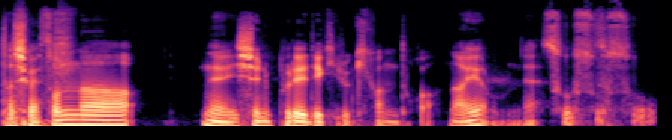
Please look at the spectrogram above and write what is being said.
確かにそんな、ね、一緒にプレイできる期間とかないやろね。そうそうそう。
